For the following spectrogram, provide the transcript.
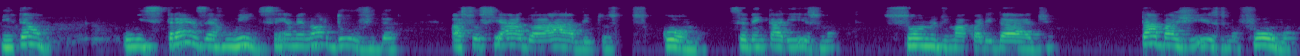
Então, o estresse é ruim, sem a menor dúvida, associado a hábitos como sedentarismo, sono de má qualidade, tabagismo, fumo,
